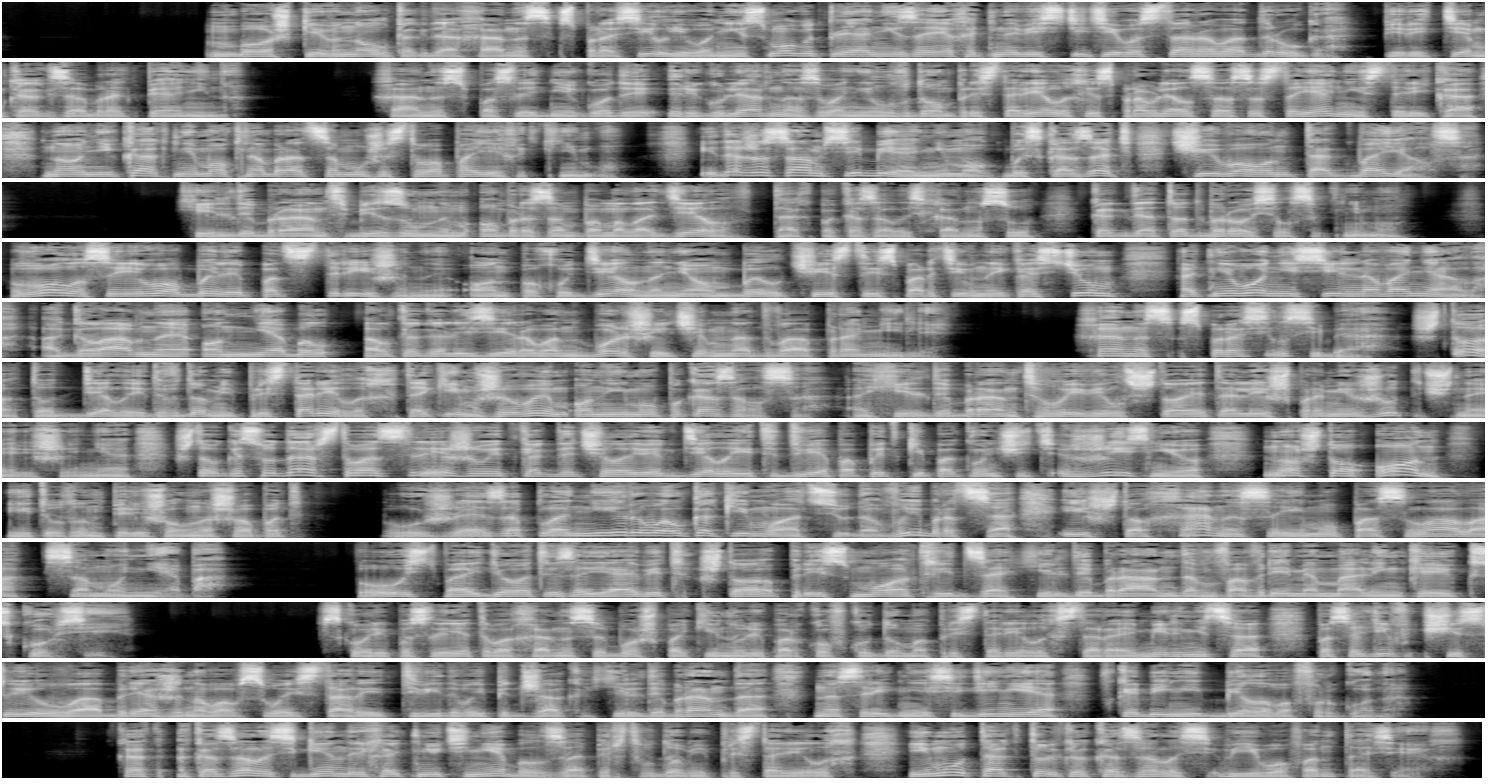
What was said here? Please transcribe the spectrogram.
Бош кивнул, когда Ханнес спросил его, не смогут ли они заехать навестить его старого друга, перед тем, как забрать пианино. Ханнес в последние годы регулярно звонил в дом престарелых и справлялся о состоянии старика, но никак не мог набраться мужества поехать к нему. И даже сам себе не мог бы сказать, чего он так боялся. Хильдебранд безумным образом помолодел, так показалось Ханусу, когда тот бросился к нему. Волосы его были подстрижены, он похудел, на нем был чистый спортивный костюм, от него не сильно воняло, а главное, он не был алкоголизирован больше, чем на два промилле. Ханнес спросил себя, что тот делает в доме престарелых, таким живым он ему показался, а Хильдебранд вывел, что это лишь промежуточное решение, что государство отслеживает, когда человек делает две попытки покончить с жизнью, но что он, и тут он перешел на шепот, уже запланировал, как ему отсюда выбраться, и что Ханнеса ему послало само небо. Пусть пойдет и заявит, что присмотрит за Хильдебрандом во время маленькой экскурсии». Вскоре после этого Ханнес и Бош покинули парковку дома престарелых «Старая мельница», посадив счастливого, обряженного в свой старый твидовый пиджак Хильдебранда на среднее сиденье в кабине белого фургона. Как оказалось, Генрих отнюдь не был заперт в доме престарелых, ему так только казалось в его фантазиях.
